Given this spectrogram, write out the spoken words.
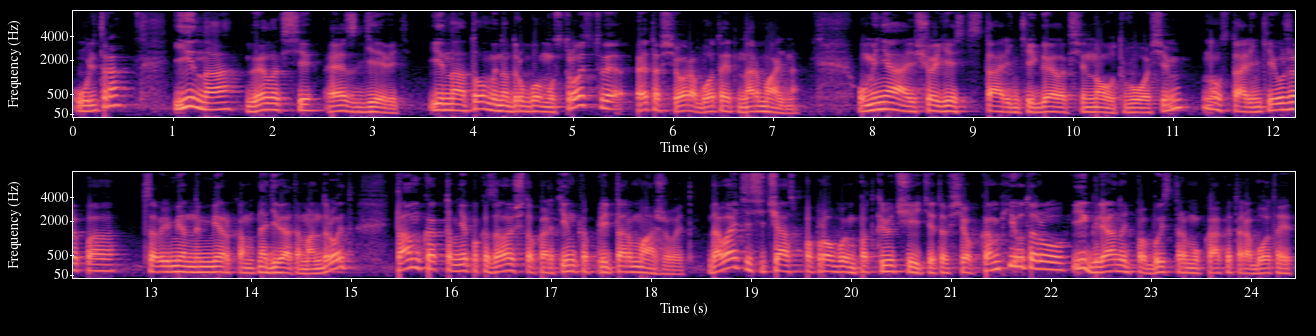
Ultra и на Galaxy S9. И на том, и на другом устройстве это все работает нормально. У меня еще есть старенький Galaxy Note 8, ну старенький уже по современным меркам, на девятом Android. Там как-то мне показалось, что картинка притормаживает. Давайте сейчас попробуем подключить это все к компьютеру и глянуть по-быстрому, как это работает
